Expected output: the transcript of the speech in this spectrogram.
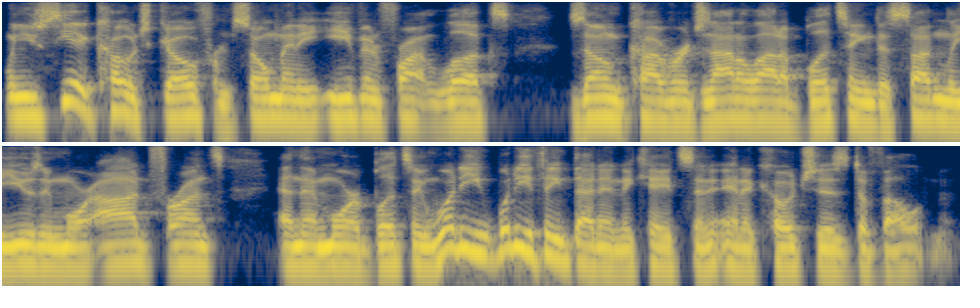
When you see a coach go from so many even front looks, zone coverage, not a lot of blitzing, to suddenly using more odd fronts and then more blitzing, what do you what do you think that indicates in, in a coach's development?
